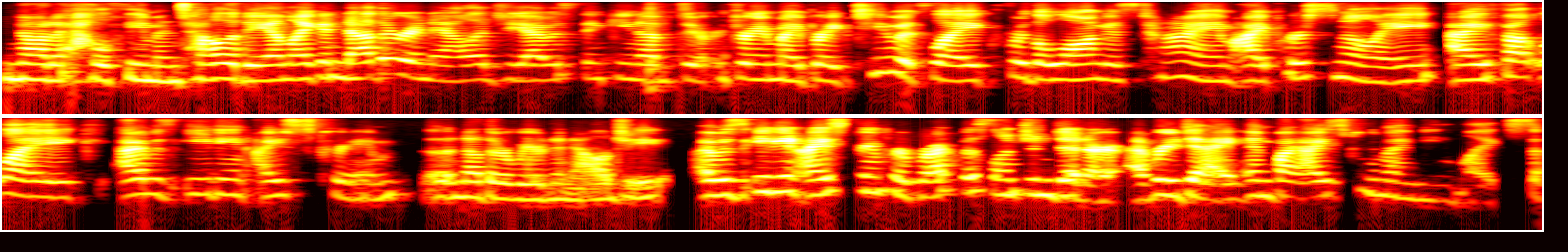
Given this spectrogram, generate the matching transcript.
not a healthy mentality. And like another analogy i was thinking of dur- during my break too it's like for the longest time i personally i felt like i was eating ice cream. Another weird analogy. I was eating ice cream for breakfast lunch and dinner every day. And by ice cream i mean like so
